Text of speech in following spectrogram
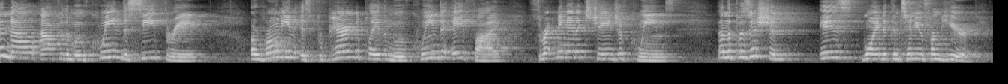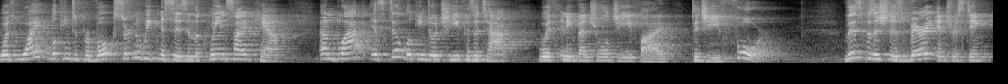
and now after the move queen to c3, Aronian is preparing to play the move queen to a5, threatening an exchange of queens, and the position is going to continue from here, with white looking to provoke certain weaknesses in the queenside camp and black is still looking to achieve his attack with an eventual g5 to g4. This position is very interesting,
